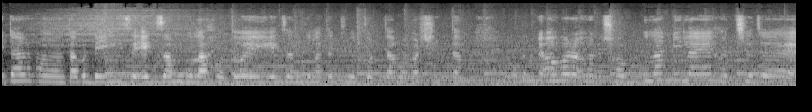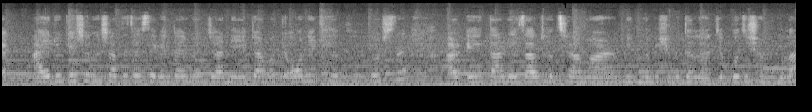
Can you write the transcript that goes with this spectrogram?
এটার তারপর ডেইলি যে এক্সামগুলো হতো, এই এক্সামগুলোতে ভুল করতাম, আবার শিখতাম। মোটামুটি ওভার মানে সবগুলা মিলায়ে হচ্ছে যে এডুকেশনের সাথে যে সেকেন্ড টাইমের জার্নি এটা আমাকে অনেক হেল্পফুল করছে। আর এই তার রেজাল্ট হচ্ছে আমার বিভিন্ন বিশ্ববিদ্যালয়ের যে পজিশনগুলা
